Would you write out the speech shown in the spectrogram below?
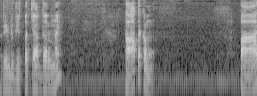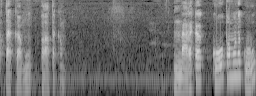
రెండు వ్యుత్పత్త్యార్థాలు ఉన్నాయి. పాతకము. పాతకము పాతకము నరక కోపమునకు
